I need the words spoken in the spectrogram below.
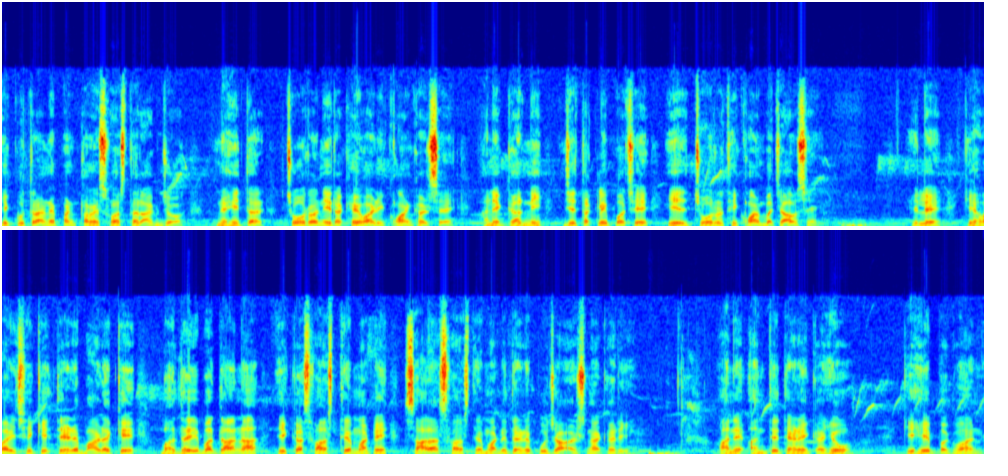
એ કૂતરાને પણ તમે સ્વસ્થ રાખજો. નહીંતર ચોરોની રખેવાળી કોણ કરશે અને ઘરની જે તકલીફો છે, એ ચોરોથી કોણ બચાવશે? એટલે કહેવાય છે કે તેણે બાળકે બધાએ બધાના એક સ્વાસ્થ્ય માટે, સારા સ્વાસ્થ્ય માટે તેણે પૂજા અર્ચના કરી. અને અંતે તેણે કહ્યું કે, હે ભગવાન,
